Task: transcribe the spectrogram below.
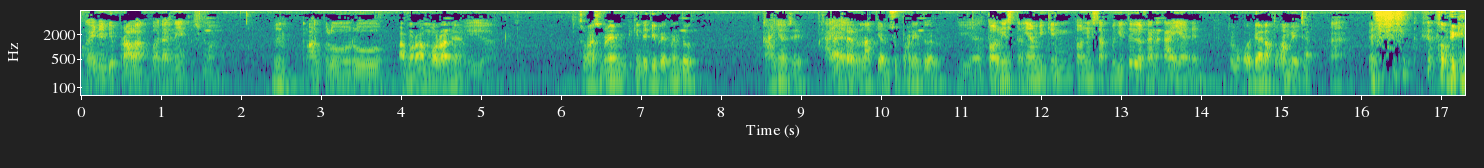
Makanya dia diperalat badannya itu semua. hmm. Peluru. armor-armoran ya Iya. sama sebenarnya bikin dia jadi Batman tuh kaya sih kaya, Kaya. dan latihan super itu kan Iya. Tony Stark yang bikin Tony Stark begitu ya karena kaya dan. coba kalau dia anak tukang beca Hah? mau bikin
